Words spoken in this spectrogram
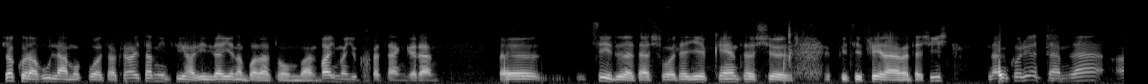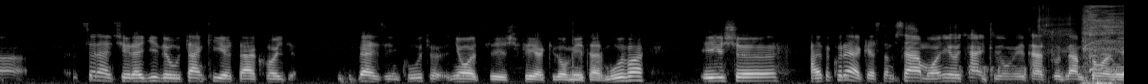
és akkor a hullámok voltak rajta, mint vihar idején a Balatonban, vagy mondjuk a tengeren. Szédületes volt egyébként, sőt, picit félelmetes is, de amikor jöttem le, a, szerencsére egy idő után kiírták, hogy benzinkút 8,5 kilométer múlva, és Hát akkor elkezdtem számolni, hogy hány kilométert tudnám tolni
